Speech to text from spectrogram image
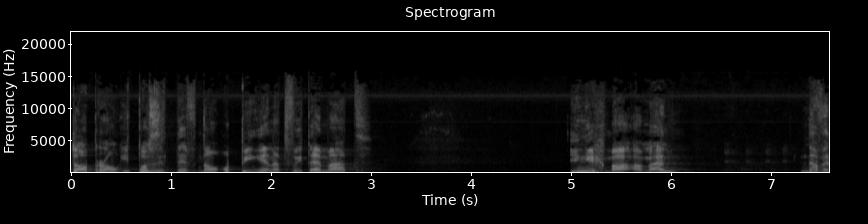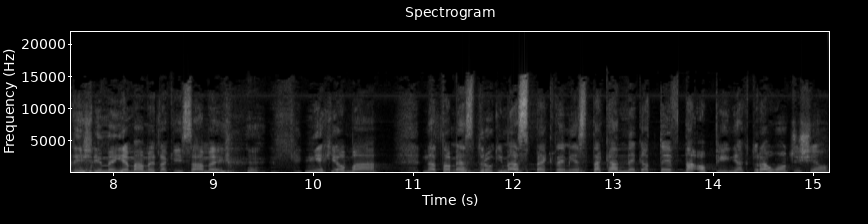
dobrą i pozytywną opinię na Twój temat. I niech ma, amen. Nawet jeśli my nie mamy takiej samej, niech ją ma. Natomiast drugim aspektem jest taka negatywna opinia, która łączy się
